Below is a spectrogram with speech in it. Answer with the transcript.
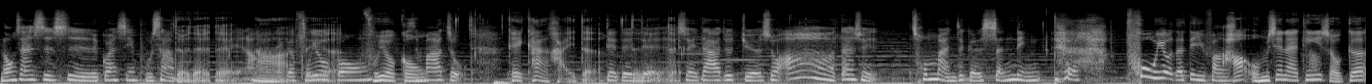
龙山寺是观世音菩萨，对对对然后那个福佑宫，福佑宫妈祖，可以看海的，对对对对所以大家就觉得说啊，淡水充满这个神灵的 护佑的地方。好，我们先来听一首歌，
